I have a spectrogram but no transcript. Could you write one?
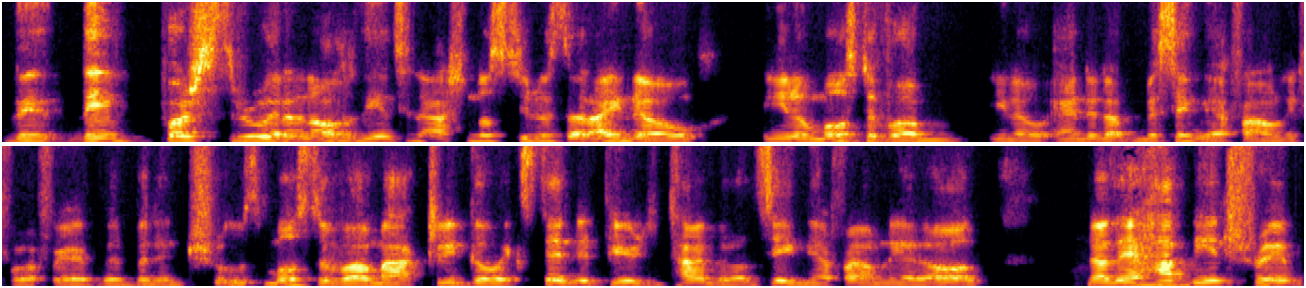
they they've pushed through it, and all of the international students that I know, you know, most of them, you know, ended up missing their family for a fair bit. But in truth, most of them actually go extended periods of time without seeing their family at all. Now there have been strained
